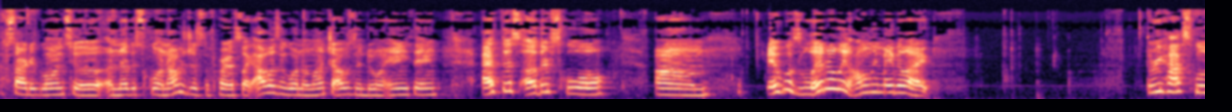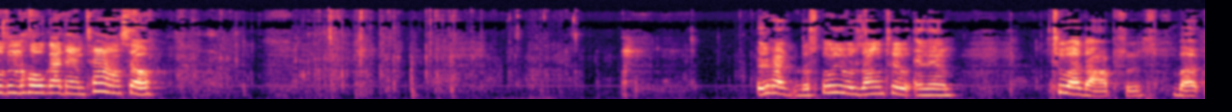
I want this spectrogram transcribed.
I started going to another school and I was just depressed. Like I wasn't going to lunch, I wasn't doing anything. At this other school, um, it was literally only maybe like three high schools in the whole goddamn town. So it had the school you was on to and then two other options. But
